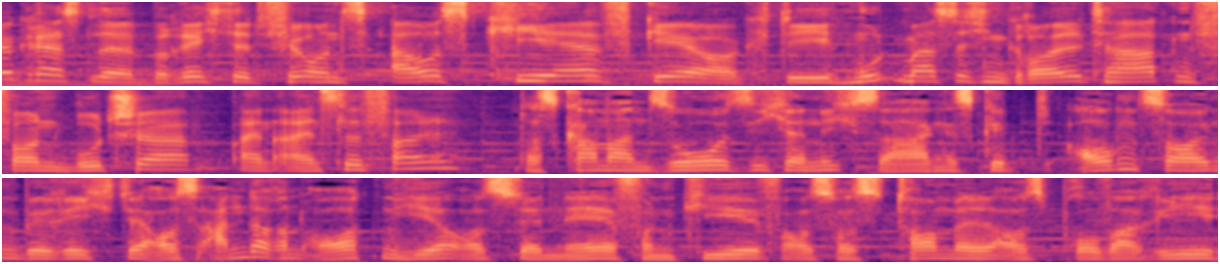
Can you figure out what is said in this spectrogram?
Georg Restle berichtet für uns aus Kiew. Georg, die mutmaßlichen Gräueltaten von Butscha, ein Einzelfall? Das kann man so sicher nicht sagen. Es gibt Augenzeugenberichte aus anderen Orten hier aus der Nähe von Kiew, aus Hostomel, aus Brovary,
